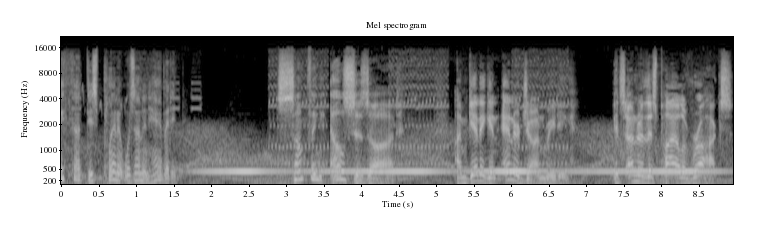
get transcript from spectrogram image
I thought this planet was uninhabited. Something else is odd. I'm getting an energon reading. It's under this pile of rocks.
